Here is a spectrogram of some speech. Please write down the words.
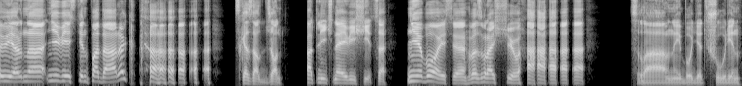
«Верно, невестин подарок?» — сказал Джон. «Отличная вещица. Не бойся, возвращу. «Славный будет Шурин»,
